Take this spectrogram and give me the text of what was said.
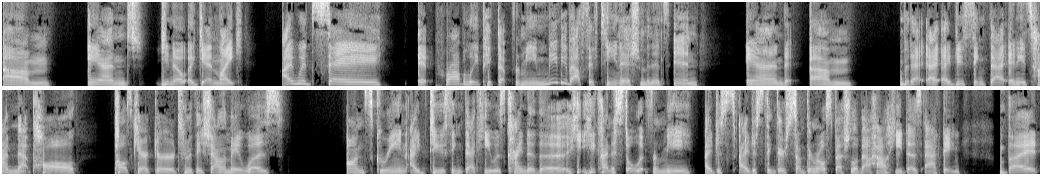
Um, and you know, again, like I would say it probably picked up for me maybe about 15 ish minutes in. And, um, but I, I do think that anytime that Paul Paul's character, Timothy Chalamet, was on screen, I do think that he was kind of the he, he kind of stole it from me. I just I just think there's something real special about how he does acting. But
